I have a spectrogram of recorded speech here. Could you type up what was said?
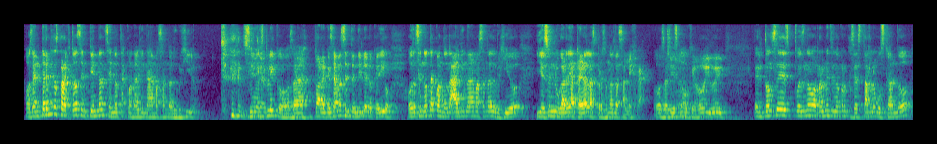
o sea, en términos para que todos entiendan, se nota cuando alguien nada más anda de urgido. sí, me explico, o sea, para que sea más entendible lo que digo. O sea, se nota cuando alguien nada más anda de urgido y eso en lugar de atraer a las personas las aleja. O sea, sí, es como que, uy, uy. Entonces, pues no, realmente no creo que sea estarlo buscando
